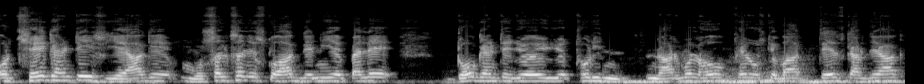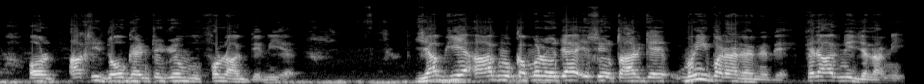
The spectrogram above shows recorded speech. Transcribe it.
और छः घंटे ये आगे मुसलसल इसको आग देनी है। पहले दो घंटे जो है, ये थोड़ी नॉर्मल हो, फिर उसके बाद तेज़ कर दें आग और आखिरी दो घंटे जो है वो फुल आग देनी है। जब ये आग मुकम्मल हो जाए, इसे उतार के वहीं पड़ा रहने दे, फिर आग नहीं जलानी।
